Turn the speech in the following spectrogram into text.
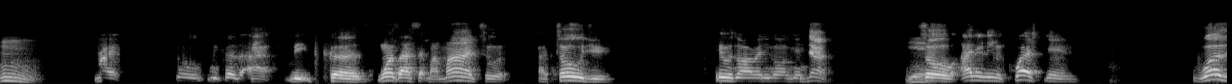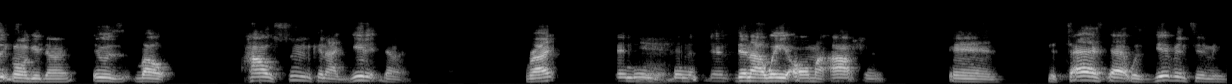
Mm. Right. So because I because once I set my mind to it, I told you it was already gonna get done. Yeah. So I didn't even question was it gonna get done. It was about how soon can I get it done, right? And then yeah. then, then then I weighed all my options, and the task that was given to me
